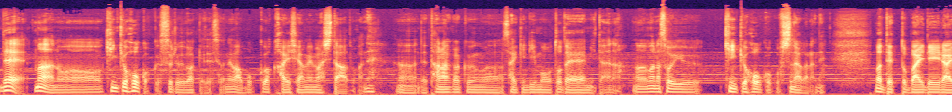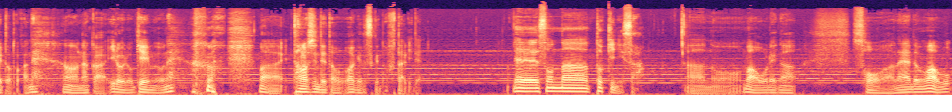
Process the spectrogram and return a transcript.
で、まあ、あの、近況報告するわけですよね。まあ、僕は会社辞めましたとかね。うん、で、田中君は最近リモートで、みたいな。うん、まだそういう近況報告をしながらね。まあ、 Dead by Daylight とかね。うん、なんか、いろいろゲームをね。まあ、楽しんでたわけですけど、二人で。で、そんな時にさ、あの、まあ、俺が、そうだね。でもまあ、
